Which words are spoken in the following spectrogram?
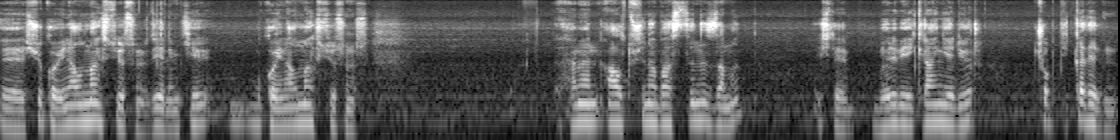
e, şu coin'i almak istiyorsunuz. Diyelim ki bu coin'i almak istiyorsunuz. Hemen alt tuşuna bastığınız zaman işte böyle bir ekran geliyor. Çok dikkat edin.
